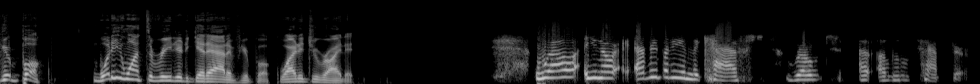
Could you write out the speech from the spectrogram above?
your book. What do you want the reader to get out of your book? Why did you write it? Well, you know, everybody in the cast wrote a, a little chapter.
